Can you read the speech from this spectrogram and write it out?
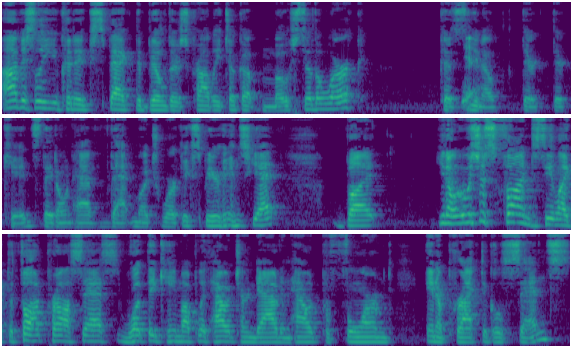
obviously, you could expect the builders probably took up most of the work because Yeah. you know they're they're kids; they don't have that much work experience yet. But you know, it was just fun to see like the thought process, what they came up with, how it turned out, and how it performed in a practical sense.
